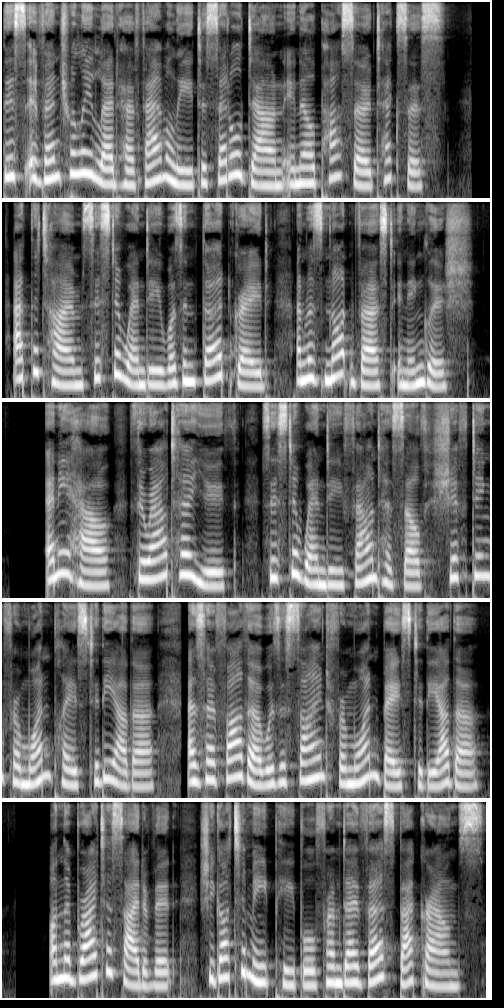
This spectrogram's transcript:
This eventually led her family to settle down in El Paso, Texas. At the time, Sister Wendy was in third grade and was not versed in English. Anyhow, throughout her youth, Sister Wendy found herself shifting from one place to the other as her father was assigned from one base to the other. On the brighter side of it, she got to meet people from diverse backgrounds.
